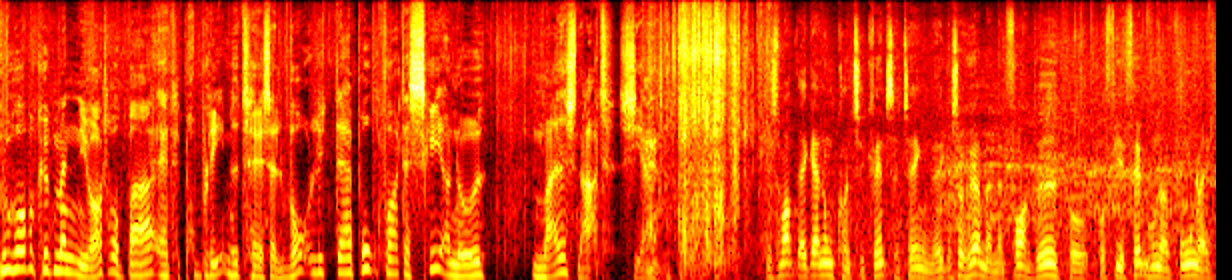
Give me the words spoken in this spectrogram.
Nu håber købmanden i Otrup bare, at problemet tages alvorligt. Der er brug for, at der sker noget meget snart, siger han. Det er som om, der ikke er nogen konsekvenser af tingene, ikke? og så hører man, at man får en bøde på, på 400-500 kroner. Ikke?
